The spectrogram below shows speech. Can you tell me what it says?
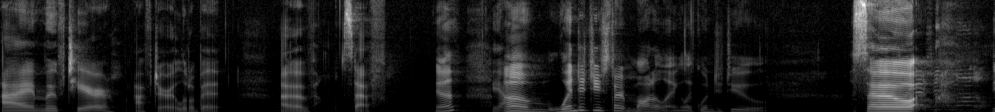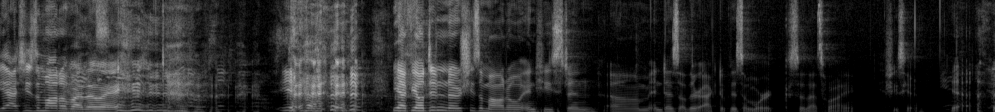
I moved here after a little bit of stuff. Yeah. Yeah. Um, when did you start modeling? Like, when did you? So Yeah, she's a model, by the way. Yeah. yeah. If y'all didn't know, she's a model in Houston um, and does other activism work. So that's why she's here. Yeah.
